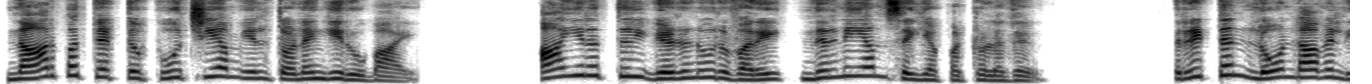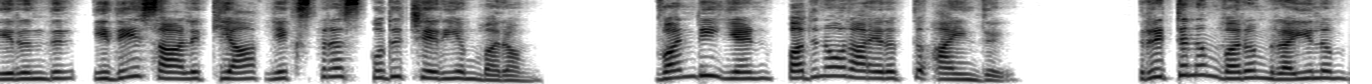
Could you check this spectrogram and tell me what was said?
நாற்பத்தெட்டு பூஜ்ஜியம் இல் தொடங்கி ரூபாய். ஆயிரத்து எழுநூறு வரை நிர்ணயம் செய்யப்பட்டுள்ளது. ரிட்டன் லோண்டாவில் இருந்து இதே சாளுக்கியா எக்ஸ்பிரஸ் புதுச்சேரியும் வரும். வண்டி எண் பதினோராயிரத்து ஐந்து. ரிட்டனும் வரும் ரயிலும்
